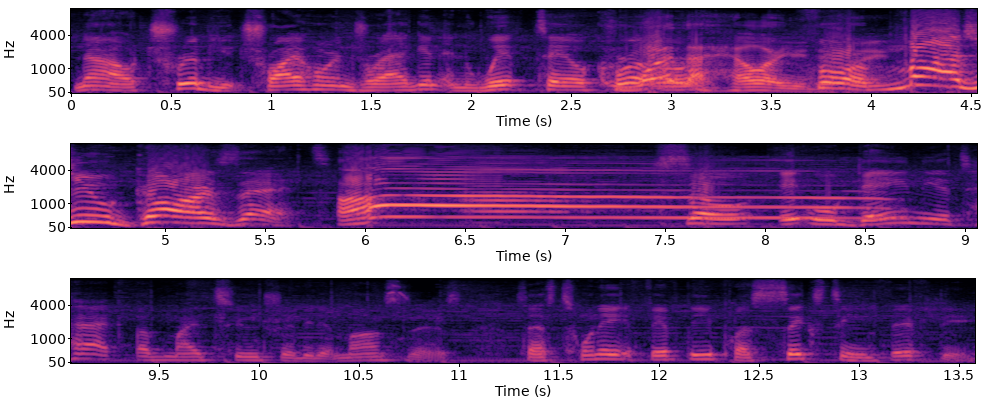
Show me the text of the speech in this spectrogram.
Now tribute Tryhorn Dragon and Whiptail Crow What the hell are you for doing? Maju Garzette. Ah! So it will gain the attack of my two tributed monsters. So that's 2850 plus 1650.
